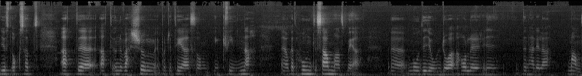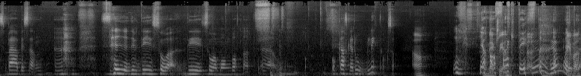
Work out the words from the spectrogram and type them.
Just också att, att, eh, att universum porträtteras som en kvinna och att hon tillsammans med Moder Jord då håller i den här lilla mansbebisen säger, det, det, är så, det är så mångbottnat och ganska roligt också. Ja, ja faktiskt. Eva?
